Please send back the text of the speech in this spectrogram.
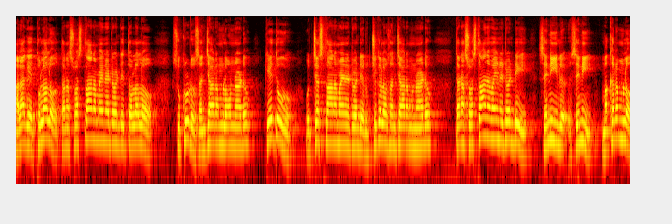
అలాగే తులలో తన స్వస్థానమైనటువంటి తులలో శుక్రుడు సంచారంలో ఉన్నాడు. కేతువు ఉచ్చస్థానమైనటువంటి రుచికలో సంచారం ఉన్నాడు. తన స్వస్థానమైనటువంటి శని శని మకరంలో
